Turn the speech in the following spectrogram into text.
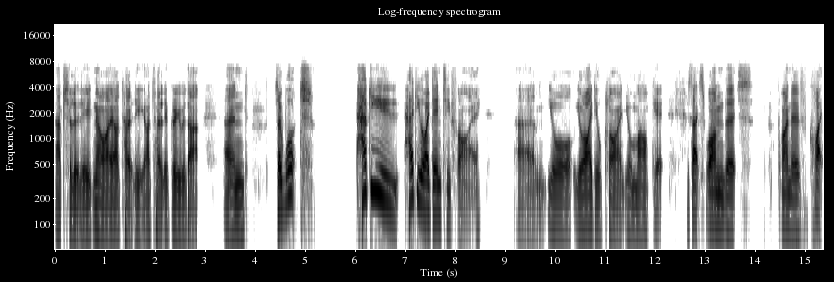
absolutely. No, I, I totally, I totally agree with that. And so, what? How do you how do you identify um, your your ideal client, your market? Because that's one that's kind of quite.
